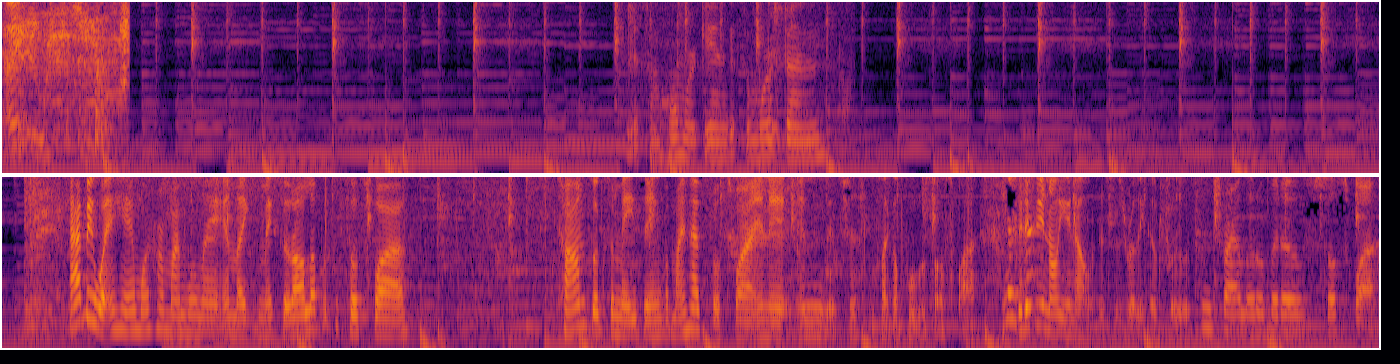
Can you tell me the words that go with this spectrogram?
Hey. Homework in, get some work done. Abby went ham with her my moulin and like mixed it all up with the sauce foie. Tom's looks amazing, but mine has sosua in it, and it just looks like a pool of sauce sosua. but if you know, you know. This is really good food. And try a little bit of sosua.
